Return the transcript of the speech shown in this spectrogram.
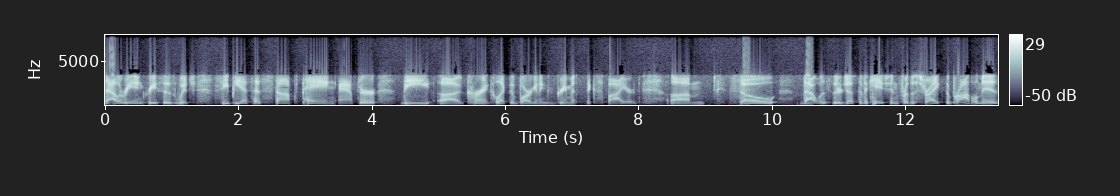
salary increases, which CPS has stopped paying after the uh, current collective bargaining agreement expired. Um, so that was their justification for the strike. The problem is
